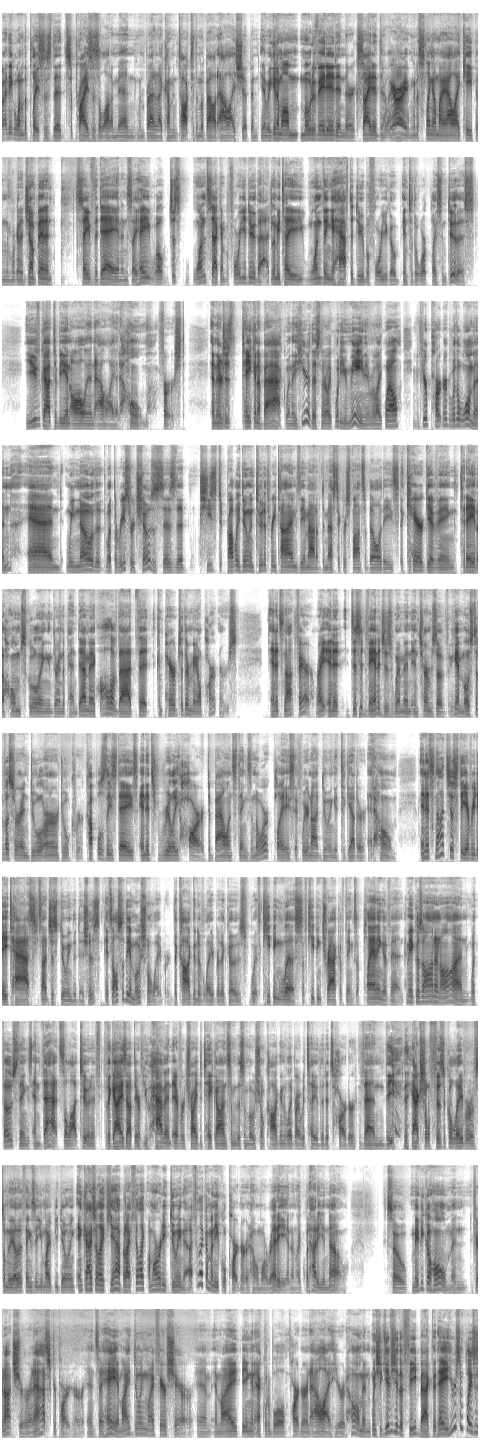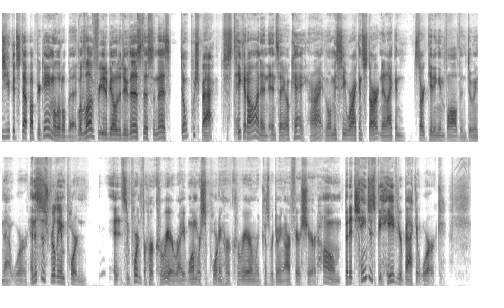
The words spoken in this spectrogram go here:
I think one of the places that surprises a lot of men when Brad and I come and talk to them about allyship, and you know, we get them all motivated and they're excited. They're like, "All right, I'm going to sling on my ally cape and we're going to jump in and save the day." And then say, "Hey, well, just one second before you do that, let me tell you one thing you have to do before you go into the workplace and do this. You've got to be an all-in ally at home first. And they're just taken aback when they hear this and they're like, What do you mean? And we're like, Well, if you're partnered with a woman, and we know that what the research shows us is that she's probably doing two to three times the amount of domestic responsibilities, the caregiving, today the homeschooling during the pandemic, all of that, that compared to their male partners and it's not fair, right? And it disadvantages women in terms of, again, most of us are in dual earner, dual career couples these days, and it's really hard to balance things in the workplace if we're not doing it together at home. And it's not just the everyday tasks, it's not just doing the dishes. It's also the emotional labor, the cognitive labor that goes with keeping lists, of keeping track of things, of planning event. I mean, it goes on and on with those things. And that's a lot too. And if for the guys out there, if you haven't ever tried to take on some of this emotional cognitive labor, I would tell you that it's harder than the, the actual physical labor of some of the other things that you might be doing. And guys are like, yeah, but I feel like I'm already doing that. I feel like I'm an equal partner at home already. And I'm like, but how do you know? So maybe go home and if you're not sure and ask your partner and say, hey, am I doing my fair share? Am, am I being an equitable partner and ally here at home? And when she gives you the feedback that, hey, here's some places you could step up your game a little bit, would love for you to be able to do this, this, and this, don't push back. Just take it on and, and say, okay, all right, let me see where I can start and then I can start getting involved in doing that work. And this is really important it's important for her career, right? One, we're supporting her career and because we're, we're doing our fair share at home, but it changes behavior back at work.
